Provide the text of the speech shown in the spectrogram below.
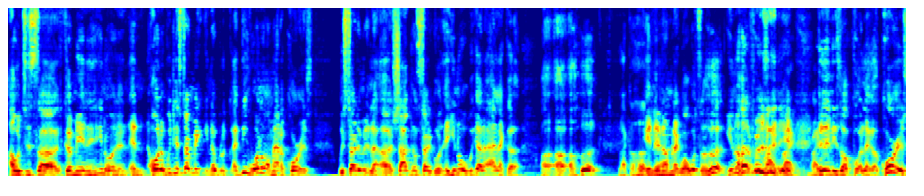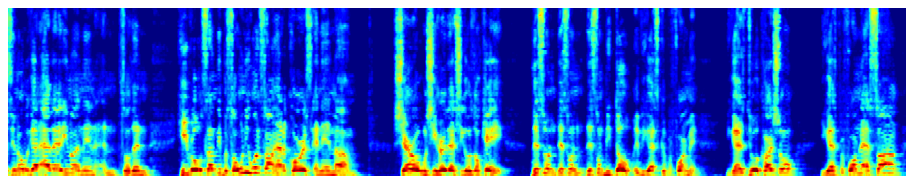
I would just uh, come in and you know and and all we just started making up. I think one of them had a chorus. We started uh, shotgun started going. Hey, you know we gotta add like a a, a, a hook. Like a hook, and then yeah. I'm like, well, what's a hook? You know, at first, Right, right, right. and then he's all like a chorus. You know, we got to add that. You know, and then and so then he wrote something, but so only one song had a chorus, and then um Cheryl, when she heard that, she goes, "Okay, this one, this one, this one be dope if you guys could perform it. You guys do a car show, you guys perform that song,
